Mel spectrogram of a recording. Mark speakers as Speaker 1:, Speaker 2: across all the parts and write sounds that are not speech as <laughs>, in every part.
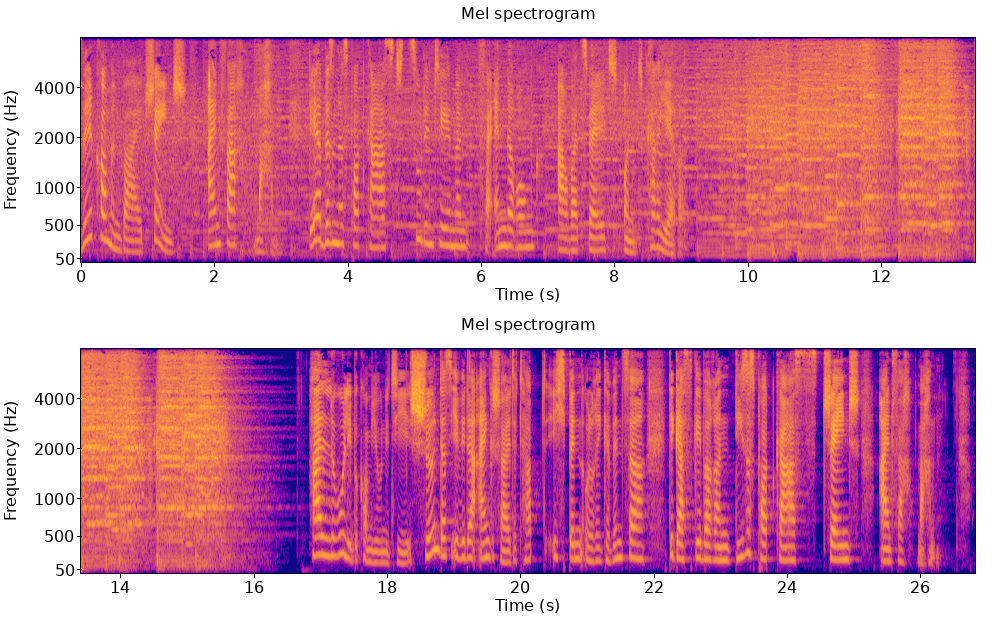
Speaker 1: Willkommen bei Change. Einfach machen. Der Business Podcast zu den Themen Veränderung, Arbeitswelt und Karriere. Hallo, liebe Community. Schön, dass ihr wieder eingeschaltet habt. Ich bin Ulrike Winzer, die Gastgeberin dieses Podcasts Change einfach machen.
